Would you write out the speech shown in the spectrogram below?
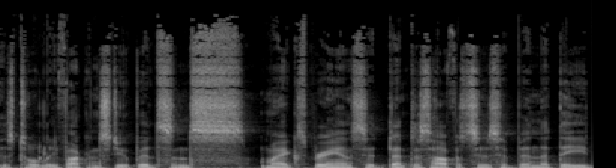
is totally fucking stupid since my experience at dentist offices have been that they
